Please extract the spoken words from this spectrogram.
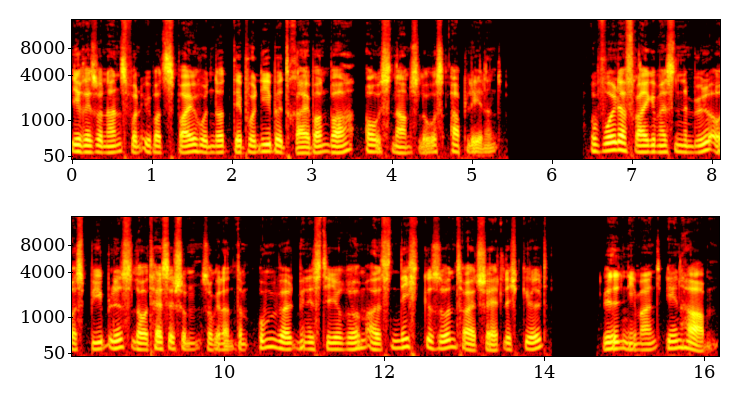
Die Resonanz von über 200 Deponiebetreibern war ausnahmslos ablehnend. Obwohl der freigemessene Müll aus Biblis laut hessischem sogenanntem Umweltministerium als nicht gesundheitsschädlich gilt, will niemand ihn haben.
